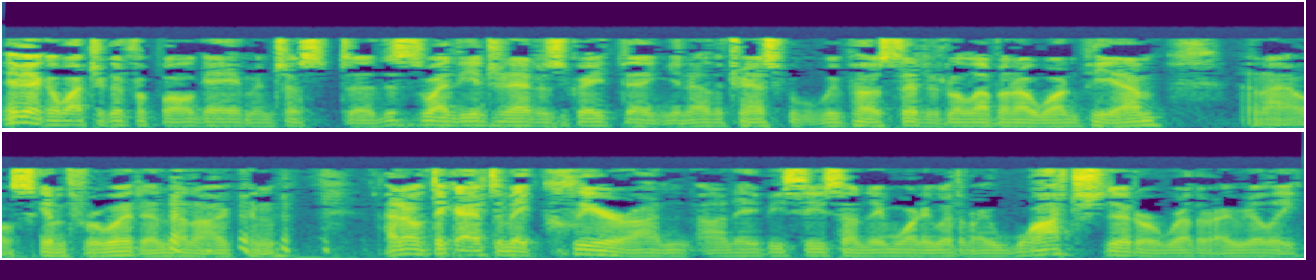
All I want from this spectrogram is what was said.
maybe I can watch a good football game and just, uh, this is why the internet is a great thing. You know, the transcript will be posted at 11.01 p.m. and I will skim through it and then I can, I don't think I have to make clear on, on ABC Sunday morning whether I watched it or whether I really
